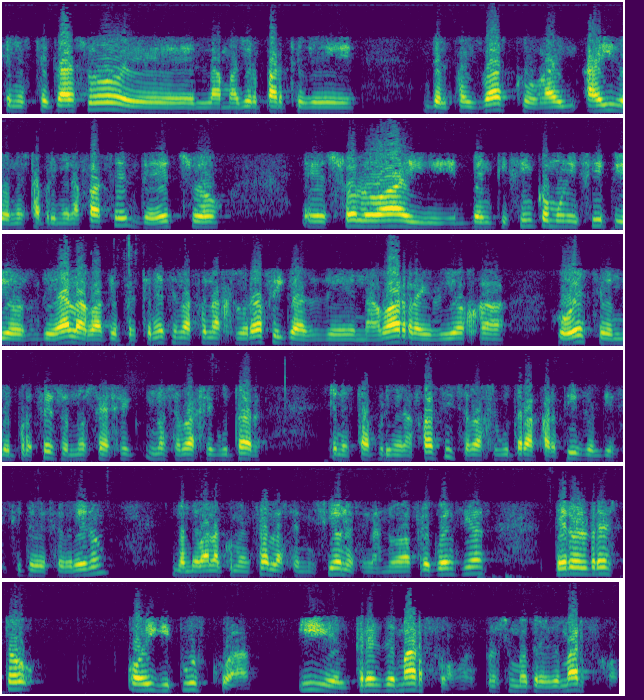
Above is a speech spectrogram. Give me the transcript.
En este caso, eh, la mayor parte de, del País Vasco ha, ido en esta primera fase. De hecho, eh, solo hay 25 municipios de Álava que pertenecen a zonas geográficas de Navarra y Rioja Oeste, donde el proceso no se, no se va a ejecutar en esta primera fase y se va a ejecutar a partir del 17 de febrero, donde van a comenzar las emisiones en las nuevas frecuencias pero el resto, hoy Guipúzcoa y el 3 de marzo, el próximo 3 de marzo,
